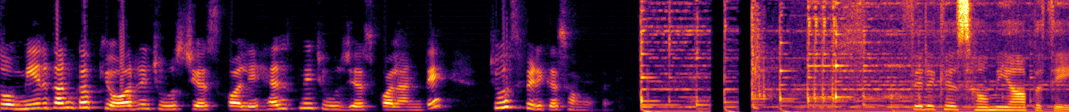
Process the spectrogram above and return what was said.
సో మీరు కనుక క్యూర్ని చూస్ చేసుకోవాలి హెల్త్ని చూస్ చేసుకోవాలంటే choose Fidicus homeopathy Fidicus homeopathy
